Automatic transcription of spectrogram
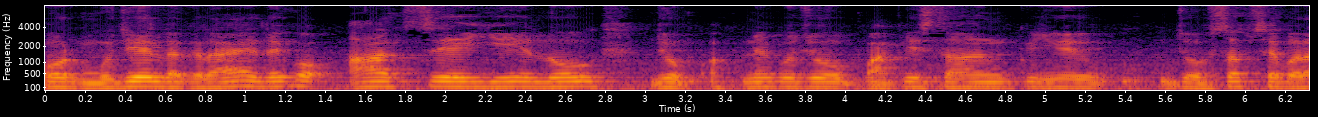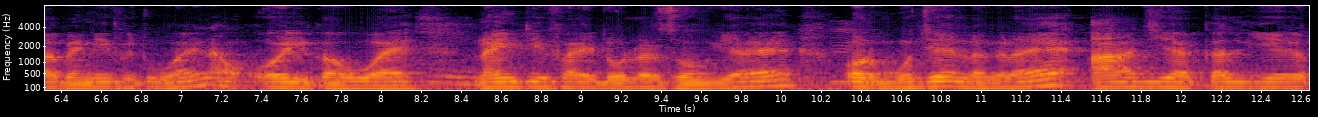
और मुझे लग रहा है देखो आज से ये लोग जो अपने को जो पाकिस्तान की जो सबसे बड़ा बेनिफिट हुआ है ना ऑयल का हुआ है। 95 डॉलर्स हो गया है और मुझे लग रहा है आज या कल ये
